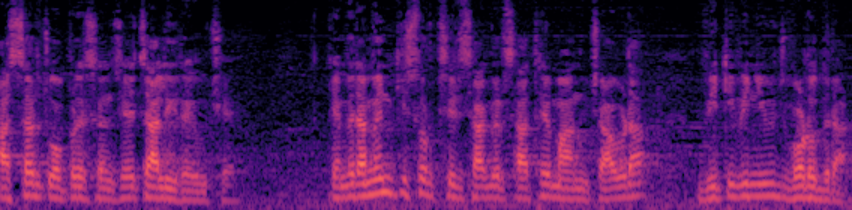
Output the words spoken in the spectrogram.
આ સર્ચ ઓપરેશન છે, ચાલી રહ્યું છે. કેમેરામેન કિશોર ક્ષીરસાગર સાથે માનુ ચાવડા. VTV news Vadodara.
